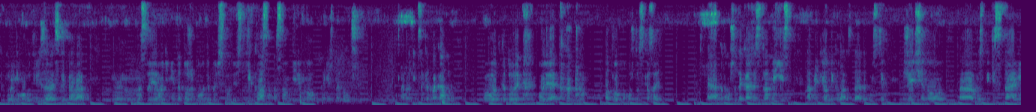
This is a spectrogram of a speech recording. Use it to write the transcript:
которые не могут реализовать свои права на своей родине, это тоже повод для политического убежища. Таких классов на самом деле много. Конечно, это лучше обратиться к адвокату, вот, который более подробно может рассказать. Э, потому что для каждой страны есть определенный класс. Да? Допустим, женщину в Узбекистане,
